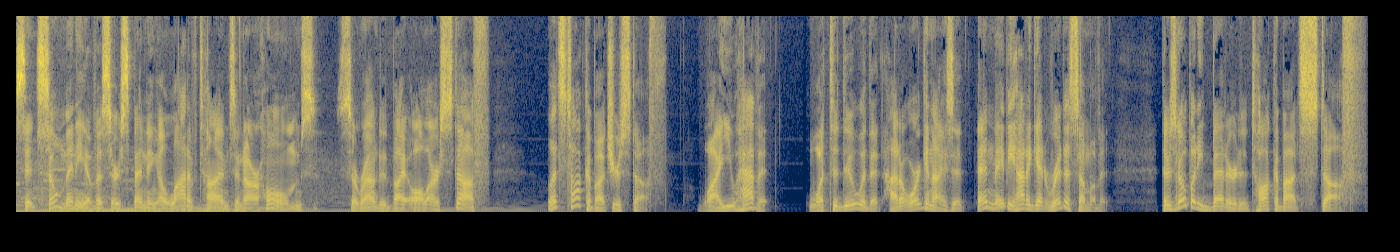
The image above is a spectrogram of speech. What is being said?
Since so many of us are spending a lot of times in our homes, surrounded by all our stuff, let's talk about your stuff. Why you have it, what to do with it, how to organize it, and maybe how to get rid of some of it. There's nobody better to talk about stuff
